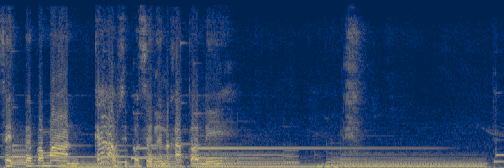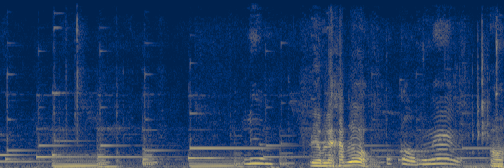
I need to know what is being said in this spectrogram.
เสร็จไปประมาณ 90%แล้วนะครับ ตอนนี้ ลืมลืมเลยครับลูก ประกอบข้างล่างอ๋อ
